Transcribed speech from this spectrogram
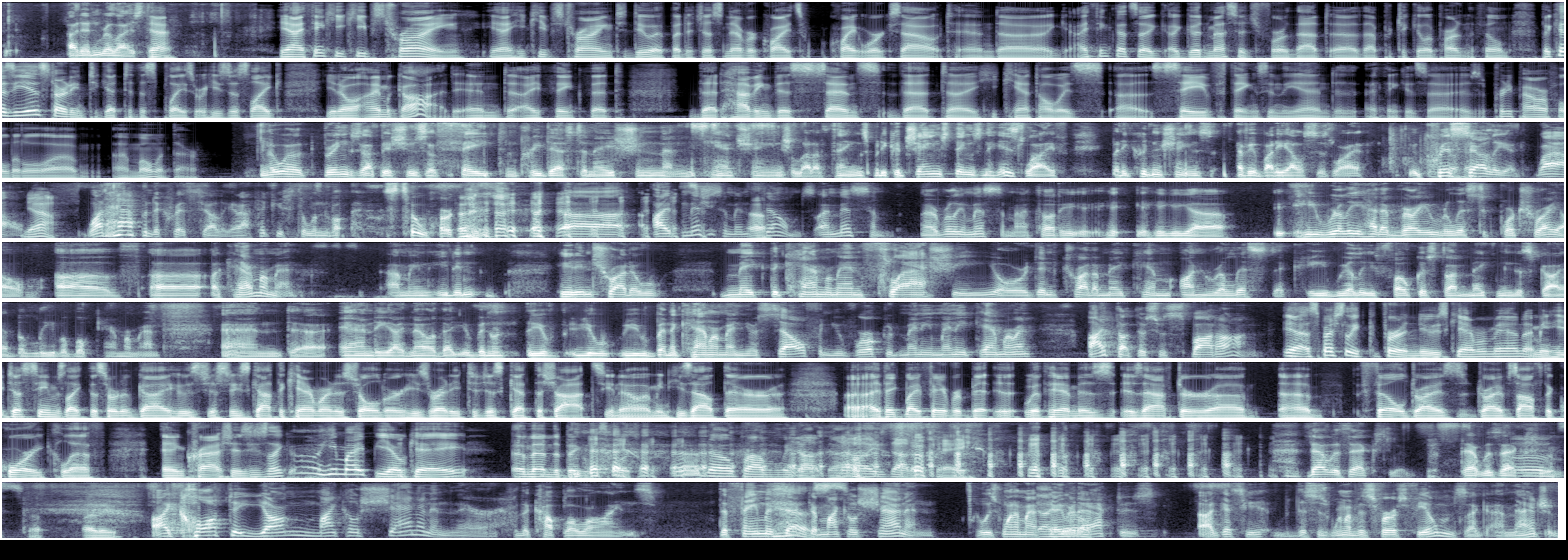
I didn't realize that. Yeah. Yeah, I think he keeps trying. Yeah, he keeps trying to do it, but it just never quite quite works out. And uh, I think that's a, a good message for that uh, that particular part in the film because he is starting to get to this place where he's just like, you know, I'm a god, and I think that that having this sense that uh, he can't always uh, save things in the end, I think is a is a pretty powerful little um, moment there. Well, it brings up issues of fate and predestination, and he can't change a lot of things, but he could change things in his life, but he couldn't change everybody else's life. Chris okay. Elliott, wow. Yeah. What happened to Chris Elliott? I think he's still involved, still working. uh, I miss him in oh. films. I miss him. I really miss him. I thought he he he, uh, he really had a very realistic portrayal of uh, a cameraman. I mean, he didn't he didn't try to make the cameraman flashy or didn't try to make him unrealistic. He really focused on making this guy a believable cameraman. And uh, Andy, I know that you've been you've you, you've been a cameraman yourself, and you've worked with many many cameramen. I thought this was spot on. Yeah, especially for a news cameraman. I mean, he just seems like the sort of guy who's just he's got the camera on his shoulder. He's ready to just get the shots. You know, I mean, he's out there. Uh, I think my favorite bit with him is is after uh, uh, Phil drives drives off the quarry cliff and crashes. He's like, "Oh, he might be okay." And then the big explosion. oh, uh, no, probably not now. No, he's not okay. that was excellent. That was excellent. Oh, so I caught the young Michael Shannon in there for the couple of lines. The famous yes. actor Michael Shannon, who was one of my favorite actors. I guess he. This is one of his first films, I imagine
